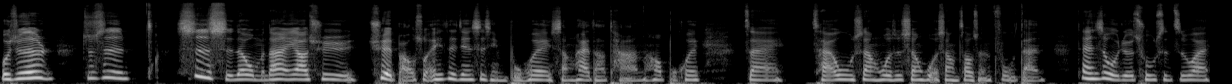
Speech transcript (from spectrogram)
我觉得就是适时的，我们当然要去确保说，哎，这件事情不会伤害到他，然后不会在财务上或者是生活上造成负担。但是我觉得除此之外，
